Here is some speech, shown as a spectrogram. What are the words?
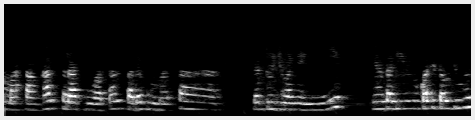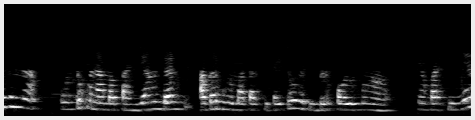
memasangkan serat buatan pada bulu mata. Dan tujuannya ini, yang tadi lu kasih tahu juga tuh nak, untuk menambah panjang dan agar bulu mata kita itu lebih bervolume. Yang pastinya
